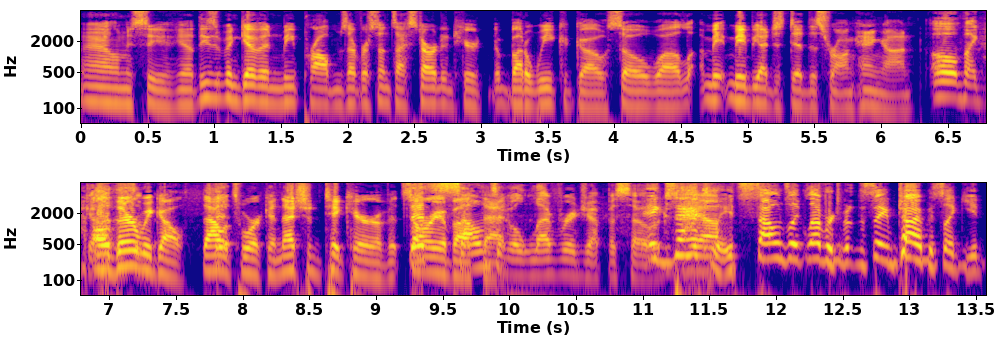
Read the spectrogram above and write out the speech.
Eh, let me see. Yeah, these have been giving me problems ever since I started here about a week ago. So uh, maybe I just did this wrong. Hang on. Oh my god. oh, there we a- go. Now it's working. That should take care of it. Sorry about that sounds like a leverage episode. exactly. Yeah. It sounds like leverage, but at the same time, it's like you.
